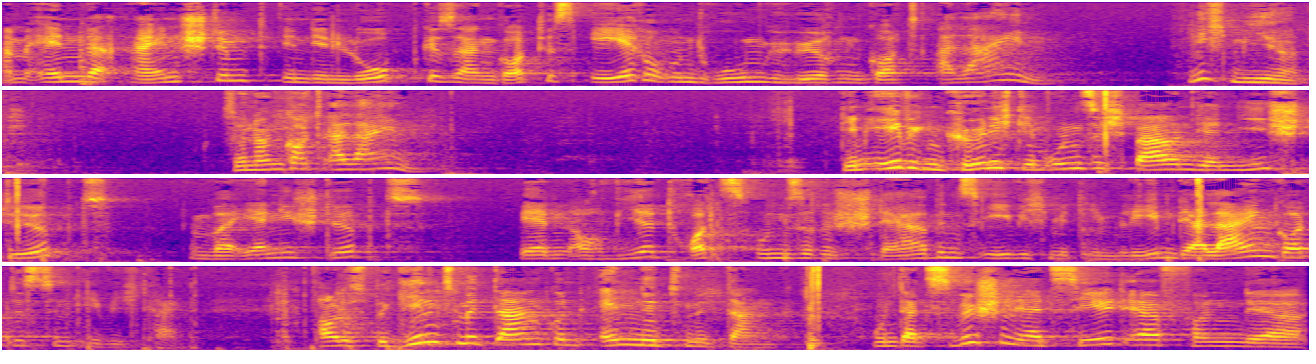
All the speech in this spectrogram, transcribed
am Ende einstimmt in den Lobgesang Gottes, Ehre und Ruhm gehören Gott allein. Nicht mir, sondern Gott allein. Dem ewigen König, dem Unsichtbaren, der nie stirbt, und weil er nie stirbt, werden auch wir trotz unseres Sterbens ewig mit ihm leben, der allein Gott ist in Ewigkeit. Paulus beginnt mit Dank und endet mit Dank. Und dazwischen erzählt er von, der,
